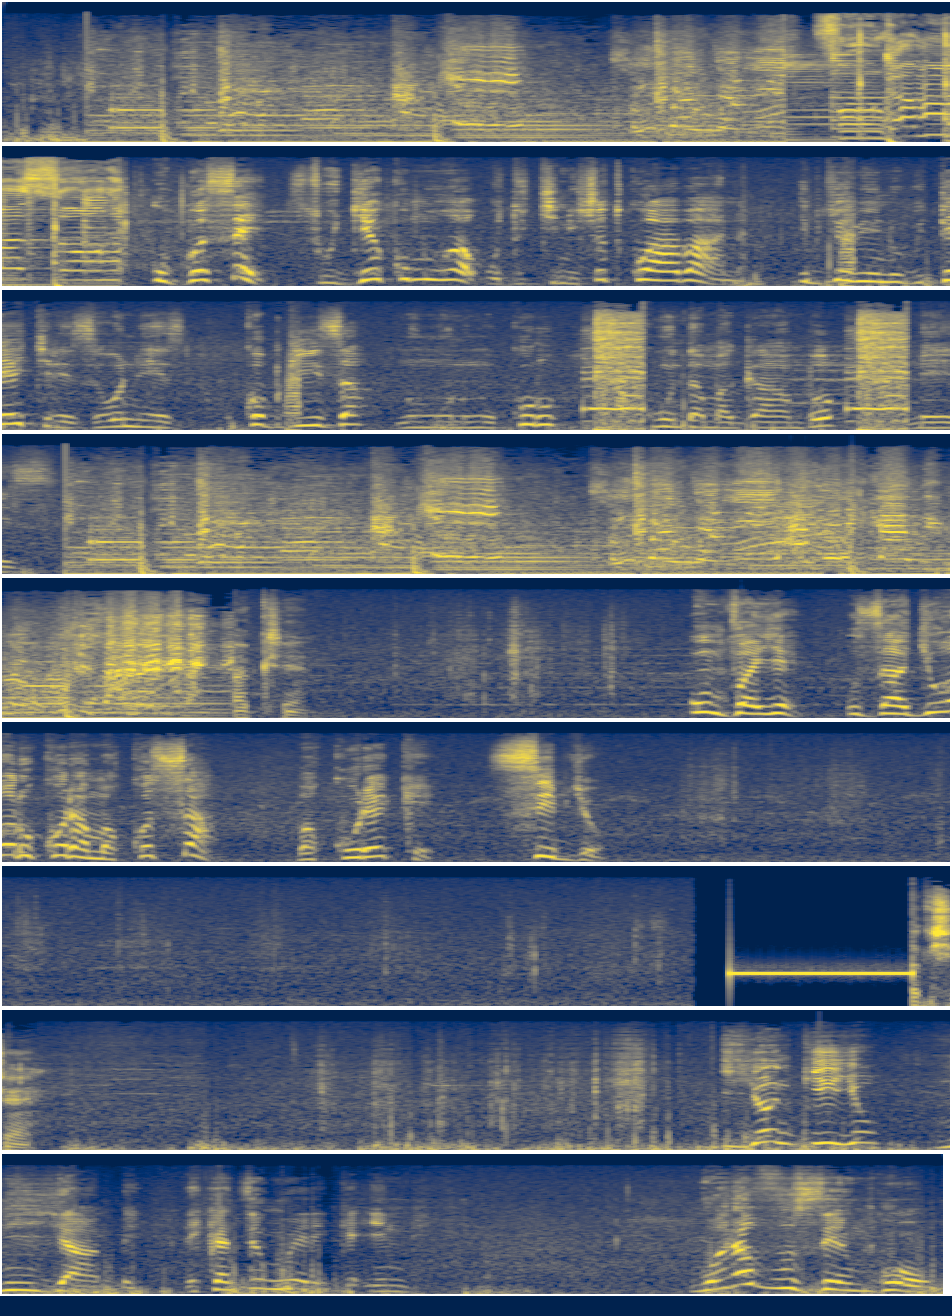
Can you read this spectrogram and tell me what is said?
Ubwo se si ugiye kumuha udukinisho tw'abana? Ibyo bintu bitekerezeho neza. Kuko bwiza ni umuntu mukuru akunda amagambo meza. Umva ye uzajya uhora ukora amakosa? Bakureke sibyo Action. Iyo ngiyo ni iya mbere. Reka nze nkwereke indi. Waravuze ngo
